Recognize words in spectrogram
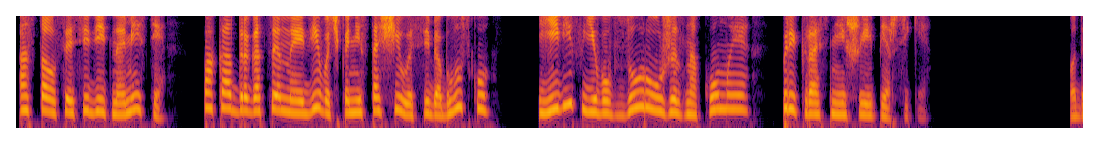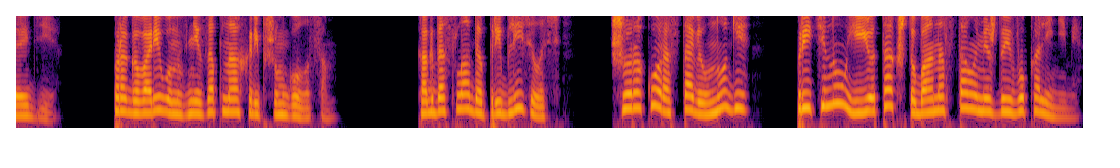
остался сидеть на месте, пока драгоценная девочка не стащила с себя блузку, явив его взору уже знакомые прекраснейшие персики. «Подойди», — проговорил он внезапно охрипшим голосом. Когда Слада приблизилась, широко расставил ноги, притянул ее так, чтобы она встала между его коленями.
